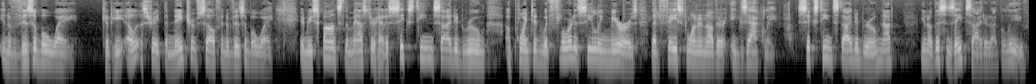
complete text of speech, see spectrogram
in a visible way. Could he illustrate the nature of self in a visible way? In response, the master had a 16 sided room appointed with floor to ceiling mirrors that faced one another exactly. 16 sided room, not, you know, this is eight sided, I believe.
